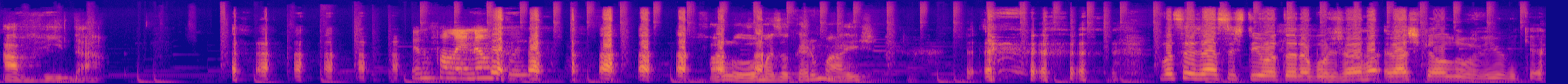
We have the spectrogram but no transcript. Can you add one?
a vida? Eu não falei não, foi? Falou, mas eu quero mais. Você já assistiu Antônia Burjan? Eu acho que ela não viu, Miquel.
